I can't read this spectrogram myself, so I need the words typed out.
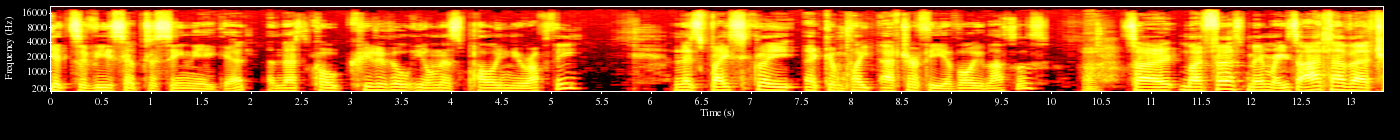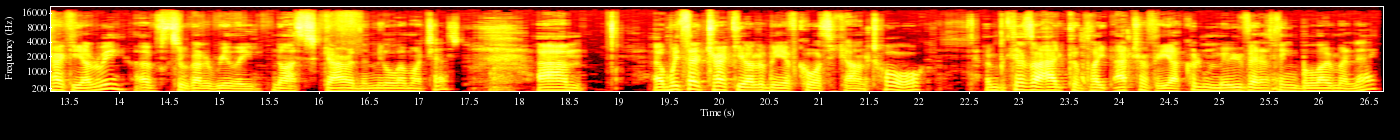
get severe septicemia get, and that's called critical illness polyneuropathy. And it's basically a complete atrophy of all your muscles. So my first memories, I had to have a tracheotomy. I've still got a really nice scar in the middle of my chest. Um, and with that tracheotomy, of course, you can't talk. And because I had complete atrophy, I couldn't move anything below my neck.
